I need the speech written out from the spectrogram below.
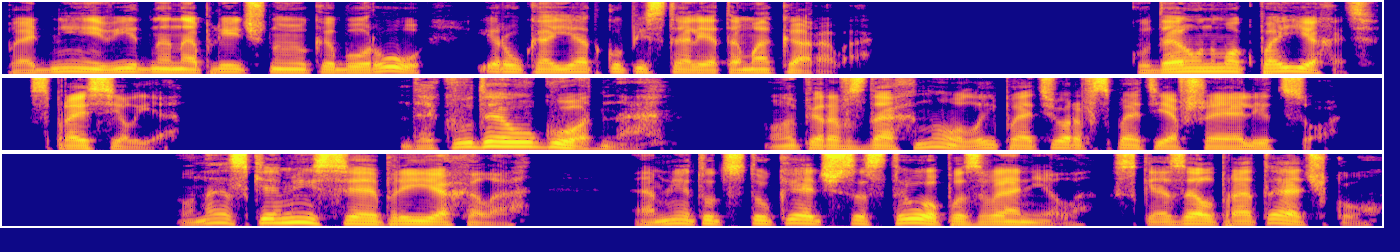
под ней видно наплечную кобуру и рукоятку пистолета Макарова. «Куда он мог поехать?» — спросил я. «Да куда угодно». Опер вздохнул и потер вспотевшее лицо. «У нас комиссия приехала. А мне тут стукач со СТО позвонил, сказал про тачку,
